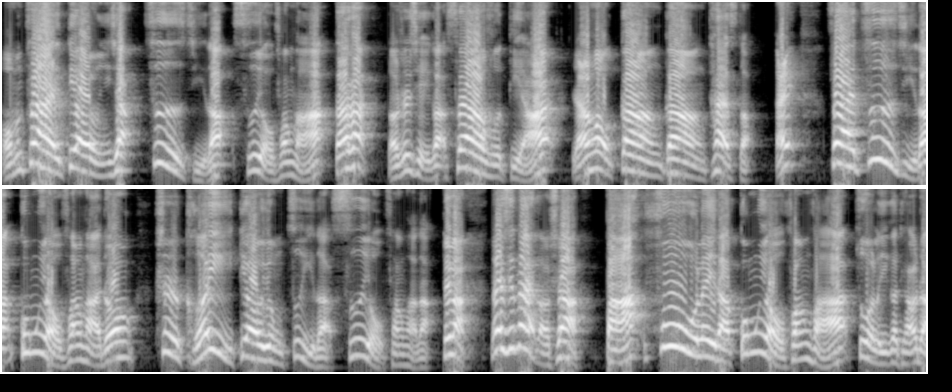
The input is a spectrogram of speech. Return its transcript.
我们再调用一下自己的私有方法。大家看，老师写一个 self 点，然后杠杠 test。哎，在自己的公有方法中。是可以调用自己的私有方法的，对吧？那现在老师啊，把父类的公有方法做了一个调整。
